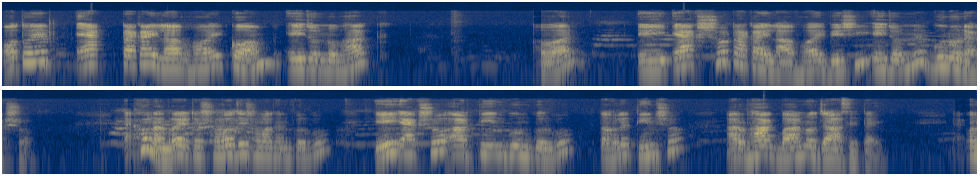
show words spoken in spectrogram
অতএব এক টাকায় লাভ হয় কম, এই জন্য ভাগ আবার এই একশো টাকায় লাভ হয় বেশি, এই জন্য গুণন একশো। এখন আমরা এটা সহজে সমাধান করব। এই একশো আর তিন গুণ করব, তাহলে তিনশো, আর ভাগ বান্ন যা আছে তাই। এখন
